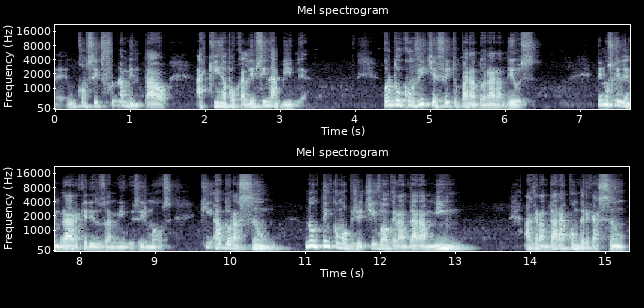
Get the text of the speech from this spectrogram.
é, um conceito fundamental aqui em Apocalipse e na Bíblia. Quando o convite é feito para adorar a Deus, temos que lembrar, queridos amigos e irmãos, que adoração não tem como objetivo agradar a mim, agradar a congregação,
